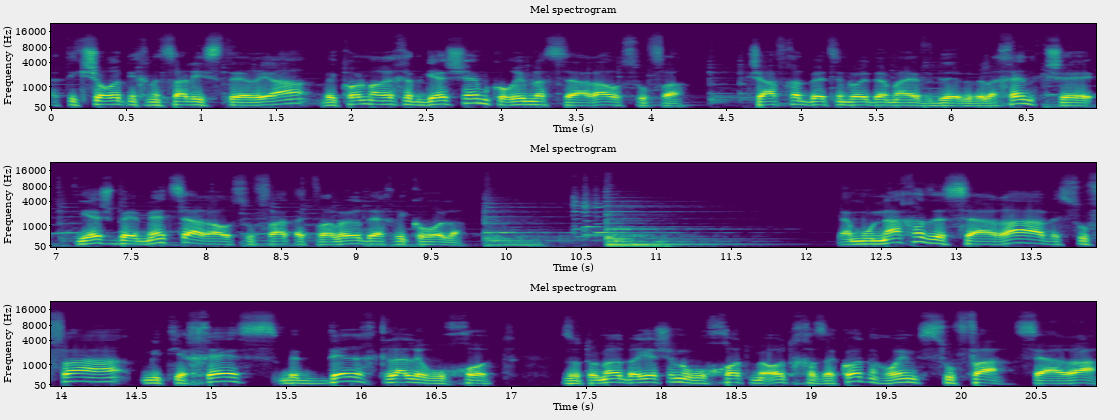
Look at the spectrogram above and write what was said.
התקשורת נכנסה להיסטריה, וכל מערכת גשם קוראים לה סערה או סופה. כשאף אחד בעצם לא יודע מה ההבדל, ולכן כשיש באמת סערה או סופה, אתה כבר לא יודע איך לקרוא לה. המונח הזה, סערה וסופה, מתייחס בדרך כלל לרוחות. זאת אומרת, ברגע שיש לנו רוחות מאוד חזקות, אנחנו רואים סופה, סערה.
